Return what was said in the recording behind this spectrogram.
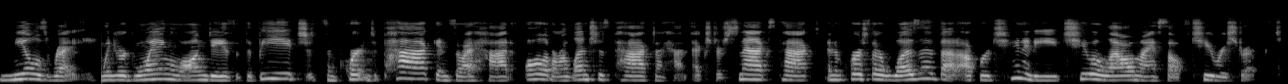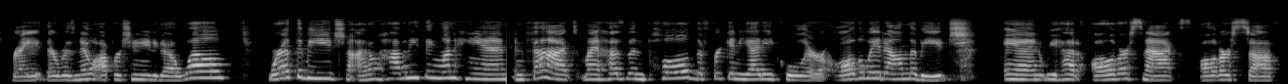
meals ready. When you're going long days at the beach, it's important to pack. And so I had all of our lunches packed, I had extra snacks packed. And of course, there wasn't that opportunity to allow myself to restrict, right? There was no opportunity to go, well, we're at the beach. and I don't have anything on hand. In fact, my husband pulled the freaking Yeti cooler all the way down the beach and we had all of our snacks, all of our stuff,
